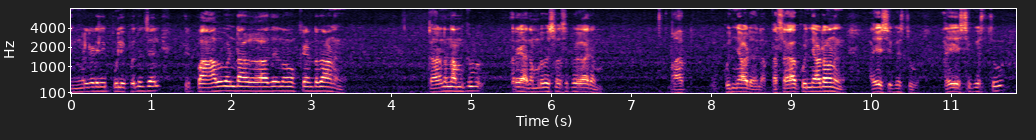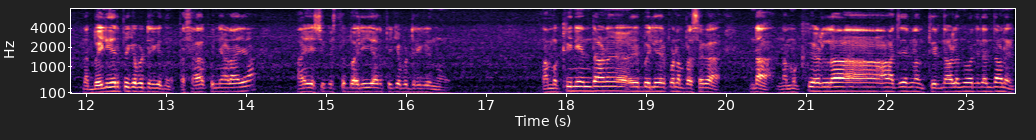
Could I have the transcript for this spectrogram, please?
നിങ്ങളുടെ ഇടയിൽ പുളിപ്പ് എന്ന് വെച്ചാൽ ഒരു പാപമുണ്ടാകാതെ നോക്കേണ്ടതാണ്. കാരണം നമുക്ക് അറിയാം നമ്മുടെ വിശ്വാസപ്രകാരം. ആ കുഞ്ഞാട് അല്ല പെസക കുഞ്ഞാടാണ്. അയേശു യേശു ക്രിസ്തു അയേശു യേശു ക്രിസ്തു ബലിയർപ്പിക്കപ്പെട്ടിരിക്കുന്നു. പെസഹ കുഞ്ഞാടായ ആ യേശു ക്രിസ്തു ബലിയർപ്പിക്കപ്പെട്ടിരിക്കുന്നു. നമുക്കിനി എന്താണ് ഒരു ബലിയർപ്പണം? പെസക ഉണ്ടാ നമുക്കുള്ള ആചരണം തിരുനാൾ എന്ന് പറഞ്ഞാൽ എന്താണ്?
